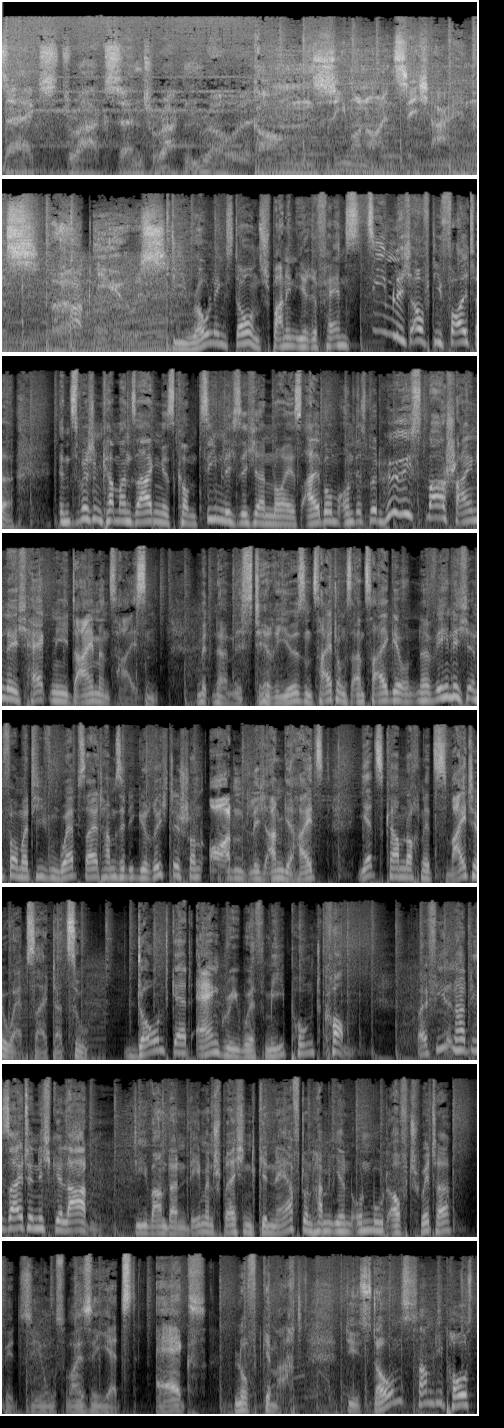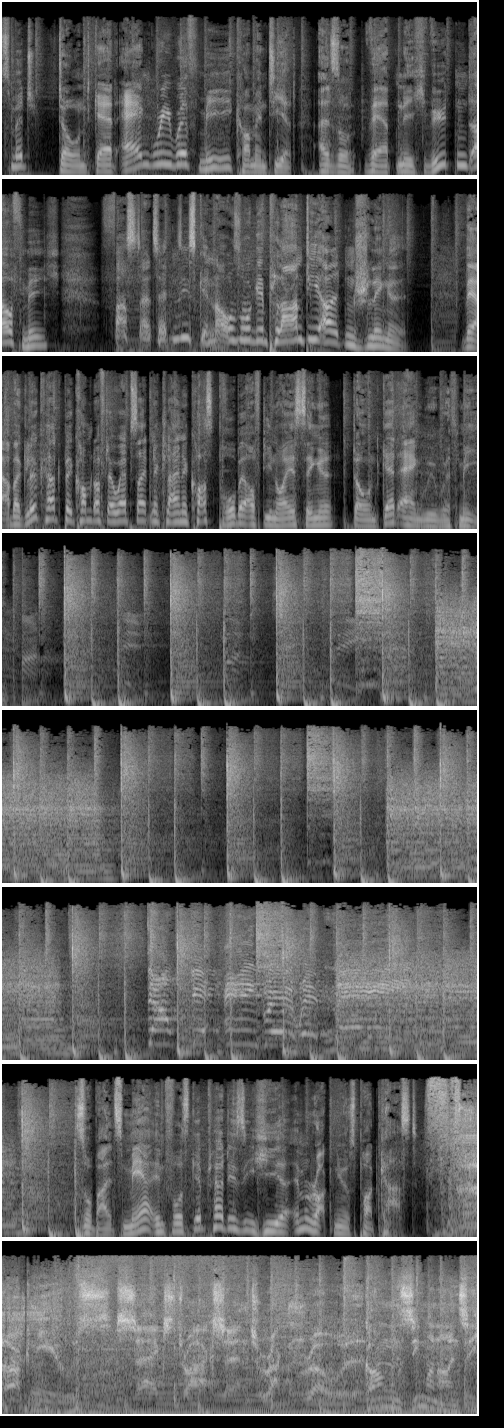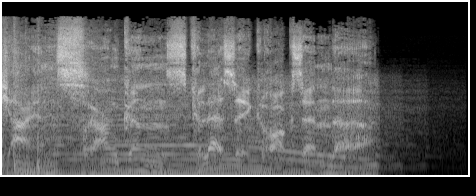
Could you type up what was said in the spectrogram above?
Sex, Drugs and Rock'n'Roll. Kong 97.1. Rock News. Die Rolling Stones spannen ihre Fans ziemlich auf die Folter. Inzwischen kann man sagen, es kommt ziemlich sicher ein neues Album und es wird höchstwahrscheinlich Hackney Diamonds heißen. Mit einer mysteriösen Zeitungsanzeige und einer wenig informativen Website haben sie die Gerüchte schon ordentlich angeheizt. Jetzt kam noch eine zweite Website dazu. Don'tGetAngryWithMe.com. Bei vielen hat die Seite nicht geladen. Die waren dann dementsprechend genervt und haben ihren Unmut auf Twitter, beziehungsweise jetzt X, Luft gemacht. Die Stones haben die Posts mit Don't get angry with me kommentiert. Also werd nicht wütend auf mich. Fast als hätten sie es genauso geplant, die alten Schlingel. Wer aber Glück hat, bekommt auf der Website eine kleine Kostprobe auf die neue Single Don't Get Angry With Me. Sobald es mehr Infos gibt, hört ihr sie hier im Rock News Podcast. Rock News. Sex, Drugs and Rock'n'Roll. Kong 97.1. Frankens Classic Rocksender.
